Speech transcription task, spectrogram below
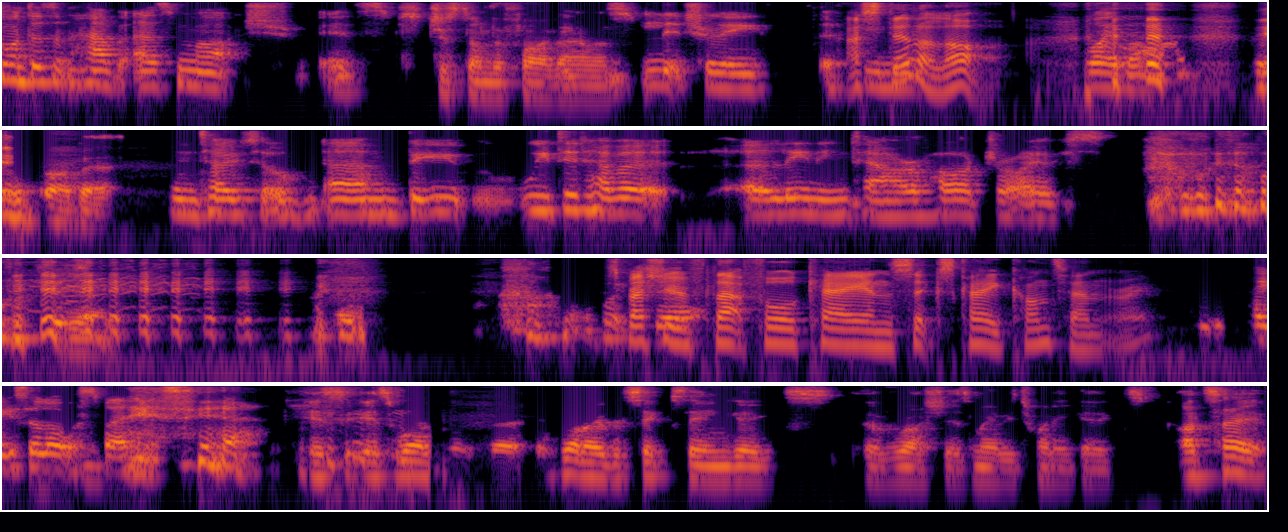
one doesn't have as much. It's it's just under five hours. literally a That's few still a lot. five hours quite a bit. in total. Um, but you, we did have a, a leaning tower of hard drives. with all the footage, Especially with that 4K and 6K content, right? Takes a lot of space. Yeah. It's it's well over, it's well over sixteen gigs of rushes, maybe twenty gigs. I'd say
